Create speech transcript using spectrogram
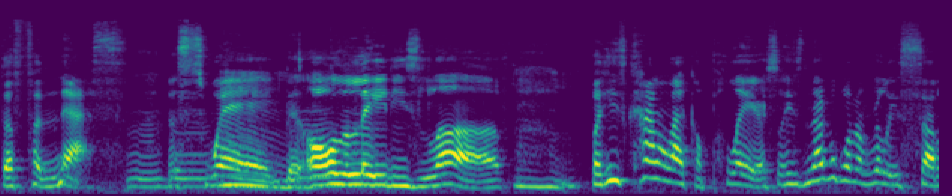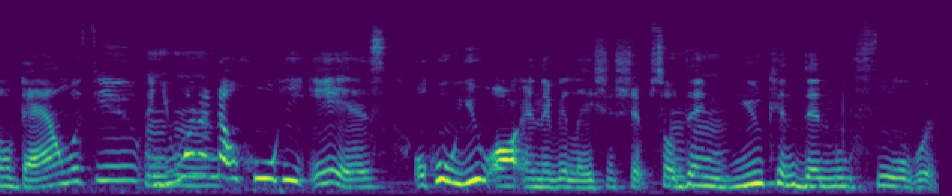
the finesse, the mm-hmm. swag that mm-hmm. all the ladies love, mm-hmm. but he's kind of like a player, so he's never going to really settle down with you, and you want to know who he is or who you are in the relationship, so then you can then move forward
